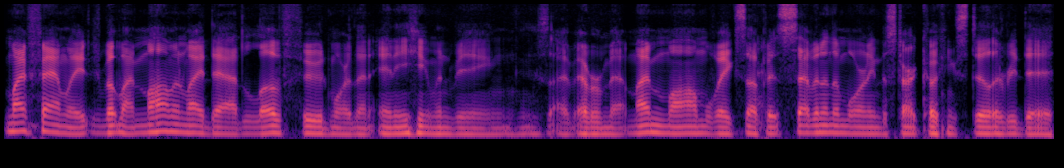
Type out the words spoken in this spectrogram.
my family, but my mom and my dad love food more than any human beings I've ever met. My mom wakes up at seven in the morning to start cooking still every day,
